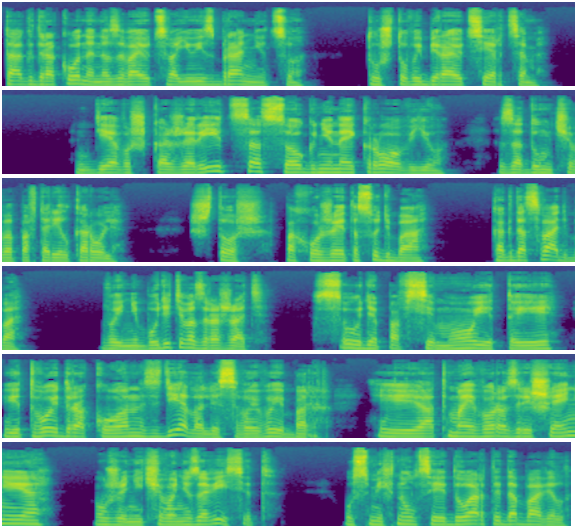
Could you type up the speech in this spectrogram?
«Так драконы называют свою избранницу. Ту, что выбирают сердцем. «Девушка-жрица с огненной кровью», – задумчиво повторил король. «Что ж, похоже, это судьба. Когда свадьба? Вы не будете возражать?» «Судя по всему, и ты, и твой дракон сделали свой выбор. И от моего разрешения уже ничего не зависит», – усмехнулся Эдуард и добавил.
